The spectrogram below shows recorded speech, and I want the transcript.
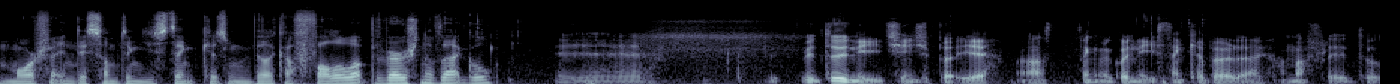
morph it into something you think is maybe like a follow-up version of that goal. Yeah. We do need to change it, but yeah, I think we're going to need to think about it. I'm afraid, though.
